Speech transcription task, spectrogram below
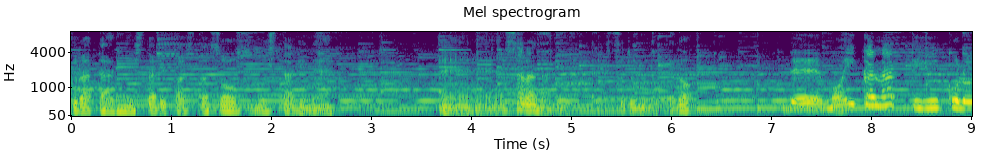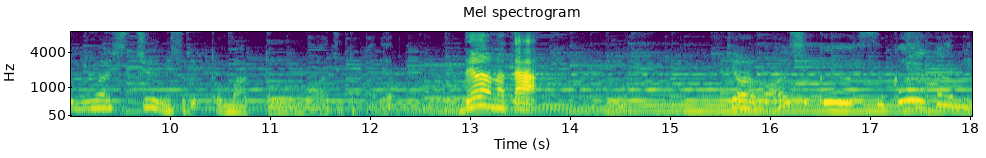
グラタンにしたりパスタソースにしたりね。えー、サラダになったりするんだけど。でもういいかなっていう頃にはシチューにするトマト味とかで。ではまた。今日も美味しく健やかに。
